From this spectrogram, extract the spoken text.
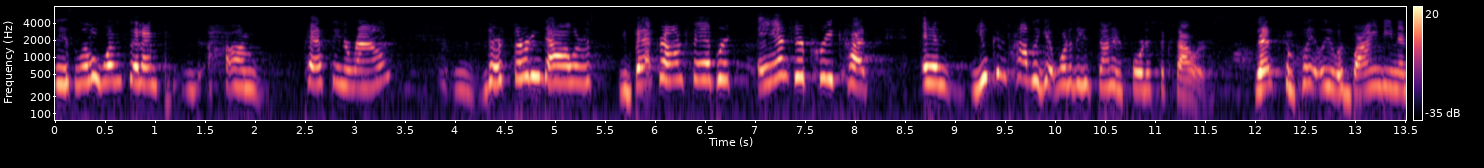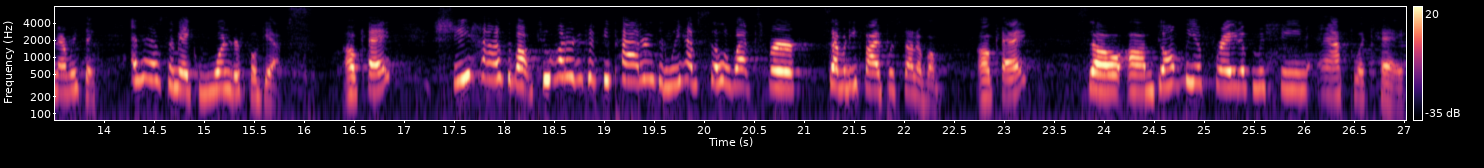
These little ones that I'm um, passing around, they're $30, your background fabric and your pre-cuts, and you can probably get one of these done in four to six hours. That's completely with binding and everything. And they also make wonderful gifts, okay? She has about 250 patterns and we have silhouettes for 75% of them okay? So um, don't be afraid of machine applique.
